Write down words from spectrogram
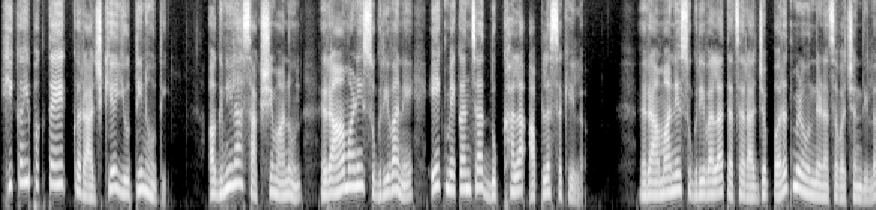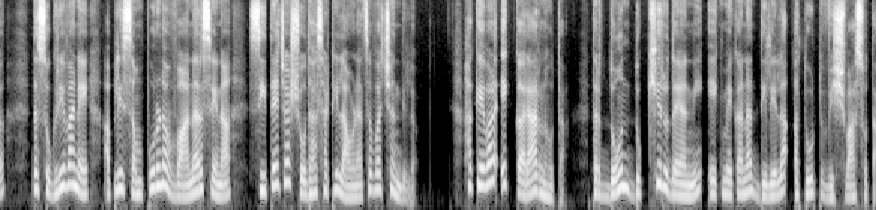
ही काही फक्त एक राजकीय युती नव्हती. अग्नीला साक्षी मानून राम आणि सुग्रीवाने एकमेकांच्या दुःखाला आपलंसं केलं. रामाने सुग्रीवाला त्याचं राज्य परत मिळवून देण्याचं वचन दिलं तर सुग्रीवाने आपली संपूर्ण वानरसेना सीतेच्या शोधासाठी लावण्याचं वचन दिलं. हा केवळ एक करार नव्हता तर दोन दुःखी हृदयांनी एकमेकांना दिलेला अतूट विश्वास होता.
